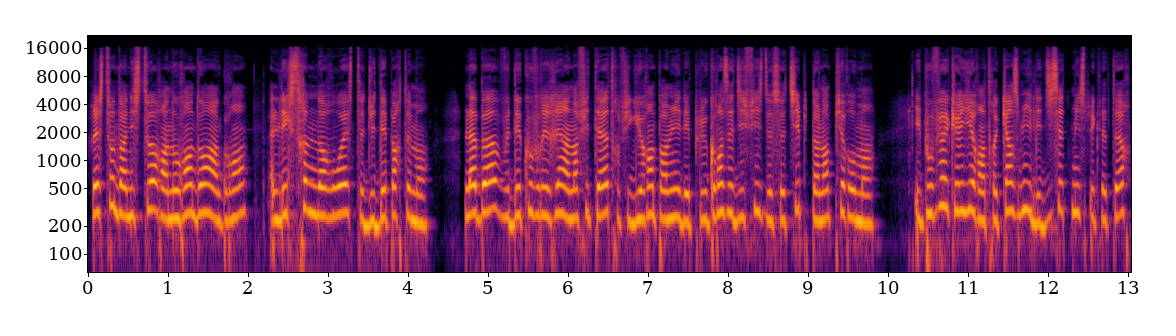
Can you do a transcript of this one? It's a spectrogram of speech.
Restons dans l'histoire en nous rendant à Grand, à l'extrême nord-ouest du département. Là-bas, vous découvrirez un amphithéâtre figurant parmi les plus grands édifices de ce type dans l'Empire romain. Il pouvait accueillir entre 15 000 et 17 000 spectateurs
